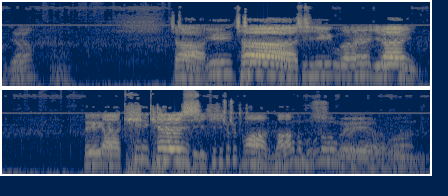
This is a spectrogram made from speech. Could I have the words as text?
그죠? 어. 자, 1차 지지 구간을 이 라인 그러니까 키 캐런시 기축 통화 그만큼 무서운 거예요, 여러분.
